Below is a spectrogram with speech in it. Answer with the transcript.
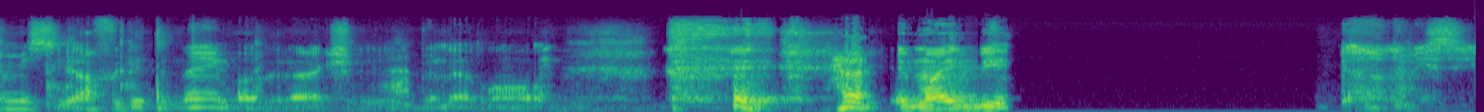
Let me see. I forget the name of it. Actually, it's been that long. it might be. God, let me see.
